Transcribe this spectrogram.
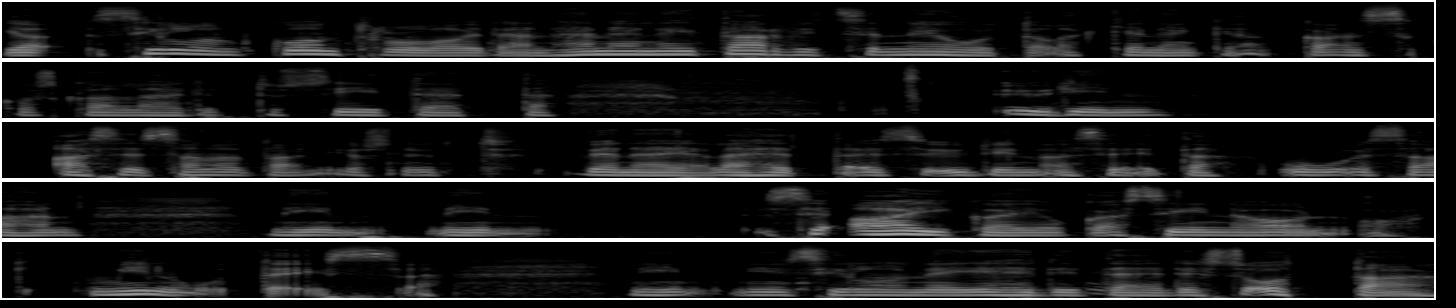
ja silloin kontrolloidaan. Hänen ei tarvitse neuvotella kenenkään kanssa, koska on lähdetty siitä, että ydin ase, sanotaan, jos nyt Venäjä lähettäisi ydinaseita USAhan, niin, niin se aika, joka siinä on minuuteissa, niin, niin silloin ei ehditä edes ottaa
